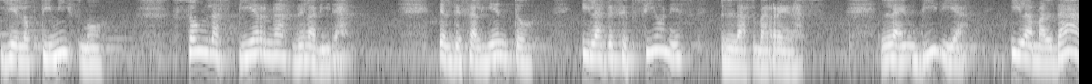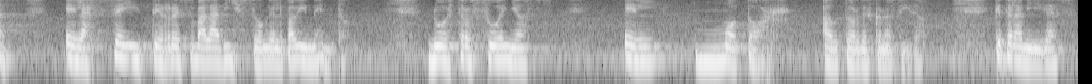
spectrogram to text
y el optimismo son las piernas de la vida. El desaliento y las decepciones, las barreras. La envidia y la maldad, el aceite resbaladizo en el pavimento. Nuestros sueños, el motor. Autor desconocido. ¿Qué tal amigas?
